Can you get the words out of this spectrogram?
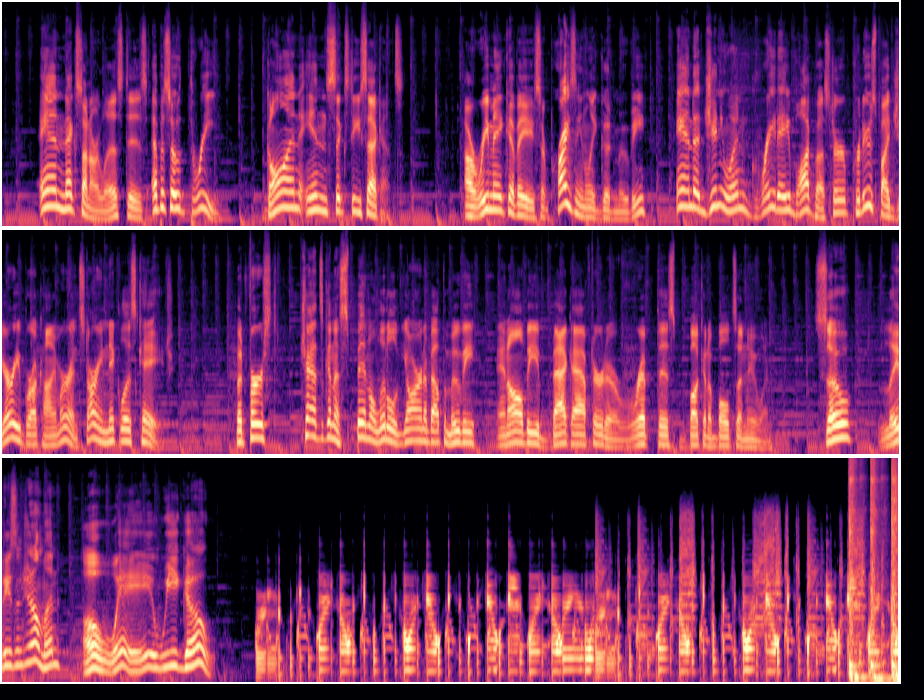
And next on our list is episode 3 Gone in 60 Seconds. A remake of a surprisingly good movie, and a genuine grade A blockbuster produced by Jerry Bruckheimer and starring Nicolas Cage. But first, Chad's gonna spin a little yarn about the movie, and I'll be back after to rip this bucket of bolts a new one. So, ladies and gentlemen, away we go.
